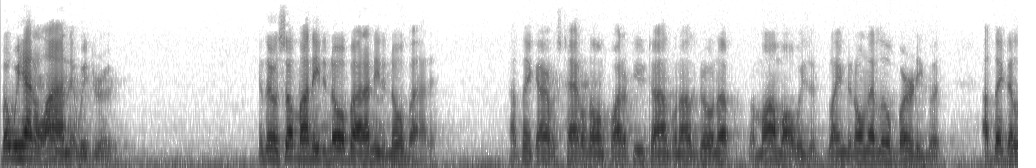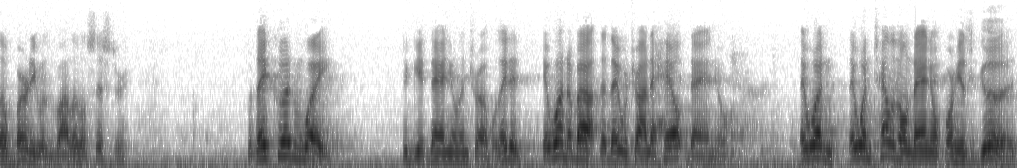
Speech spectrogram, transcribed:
But we had a line that we drew. If there was something I need to know about, I need to know about it. I think I was tattled on quite a few times when I was growing up. My mom always blamed it on that little birdie, but I think that little birdie was my little sister. But they couldn't wait to get Daniel in trouble. They didn't. It wasn't about that they were trying to help Daniel. They wasn't. They wasn't telling on Daniel for his good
